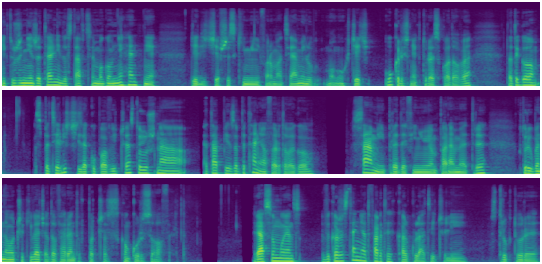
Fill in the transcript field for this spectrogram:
niektórzy nierzetelni dostawcy mogą niechętnie dzielić się wszystkimi informacjami lub mogą chcieć ukryć niektóre składowe, dlatego specjaliści zakupowi często już na etapie zapytania ofertowego sami predefiniują parametry, których będą oczekiwać od oferentów podczas konkursu ofert. Reasumując, wykorzystanie otwartych kalkulacji, czyli struktury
